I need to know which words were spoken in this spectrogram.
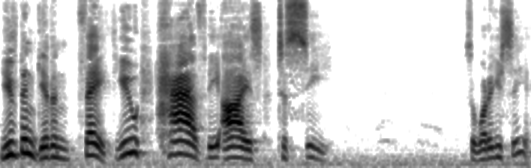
You've been given faith. You have the eyes to see. So, what are you seeing?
